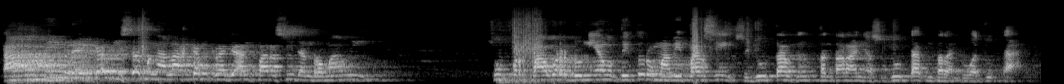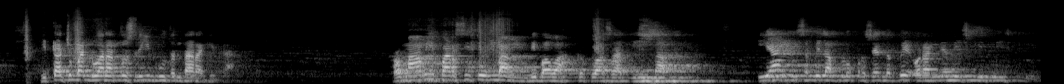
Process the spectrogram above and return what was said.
Tapi mereka bisa mengalahkan kerajaan Parsi dan Romawi. Super power dunia waktu itu Romawi Parsi, sejuta tentaranya, sejuta tentara, dua juta. Kita cuma 200 ribu tentara kita. Romawi Parsi tumbang di bawah kekuasaan Islam. Yang 90% lebih orangnya miskin-miskin.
